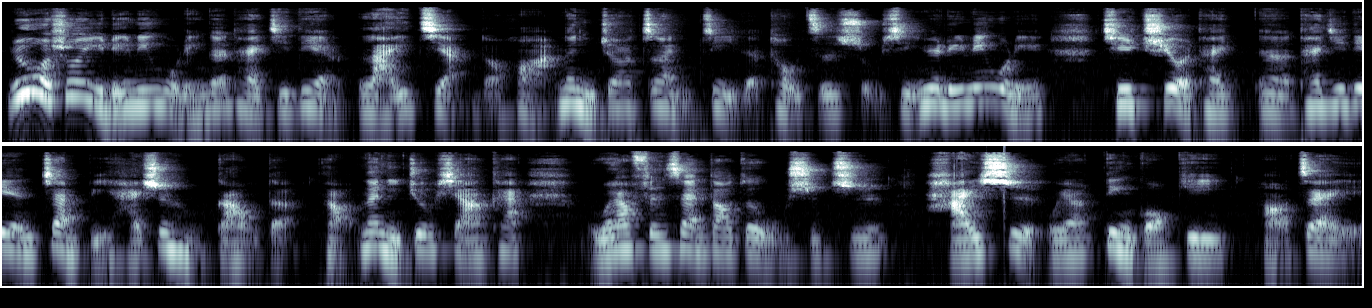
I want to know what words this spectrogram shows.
如果说以零零五零跟台积电来讲的话，那你就要知道你自己的投资属性，因为零零五零其实持有台呃台积电占比还是很高的。好，那你就想想看，我要分散到这五十支，还是我要定高低？好，在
